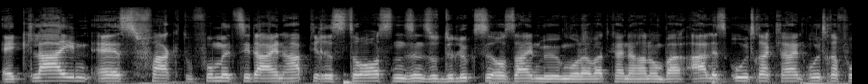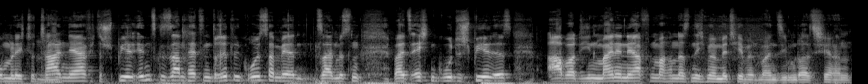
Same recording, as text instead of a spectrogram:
Ey, klein as fuck, du fummelst dir da einen ab, die Ressourcen sind so Deluxe auch sein mögen oder was, keine Ahnung, war alles ultra klein, ultra fummelig, total Mhm. nervig. Das Spiel insgesamt hätte ein Drittel größer mehr sein müssen, weil es echt ein gutes Spiel ist, aber die, meine Nerven machen das nicht mehr mit hier mit meinen 37 Jahren.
